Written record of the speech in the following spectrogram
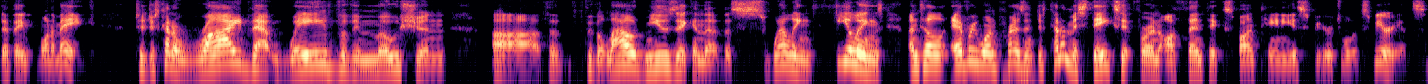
that they want to make to just kind of ride that wave of emotion uh, the, through the loud music and the, the swelling feelings until everyone present just kind of mistakes it for an authentic, spontaneous spiritual experience.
